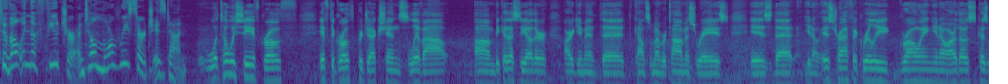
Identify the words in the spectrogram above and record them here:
to vote in the future until more research is done. Until we see if growth, if the growth projections live out um, because that's the other argument that Councilmember Thomas raised is that, you know, is traffic really growing? You know, are those, because,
